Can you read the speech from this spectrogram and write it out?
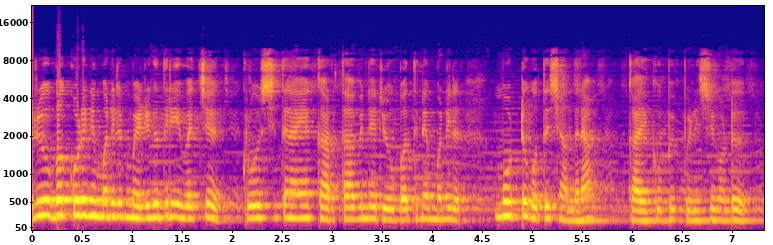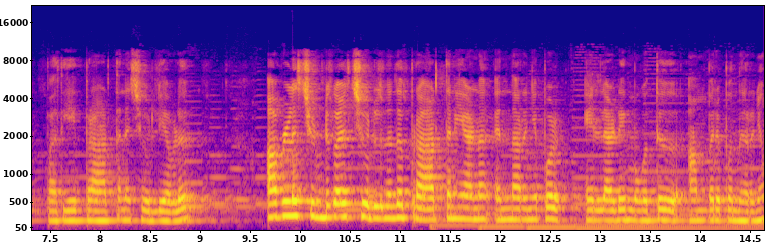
രൂപക്കൂടിന് മുന്നിൽ മെഴുകുതിരി വെച്ച് ക്രൂശിതനായ കർത്താവിന്റെ രൂപത്തിന് മുന്നിൽ മുട്ടുകുത്തി ചന്ദന കൈകൂപ്പി പിടിച്ചുകൊണ്ട് പതിയെ പ്രാർത്ഥന ചൊല്ലി അവൾ. അവളുടെ ചുണ്ടുകൾ ചൊല്ലുന്നത് പ്രാർത്ഥനയാണ് എന്നറിഞ്ഞപ്പോൾ എല്ലാവരുടെയും മുഖത്ത് അമ്പരപ്പ് നിറഞ്ഞു.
